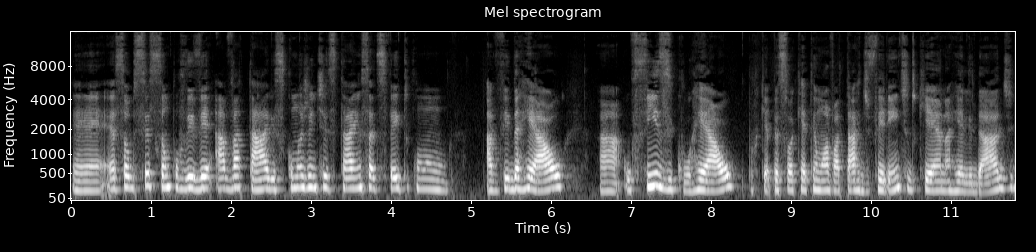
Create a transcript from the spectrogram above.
é, essa obsessão por viver avatares, como a gente está insatisfeito com a vida real, a, o físico real, porque a pessoa quer ter um avatar diferente do que é na realidade.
